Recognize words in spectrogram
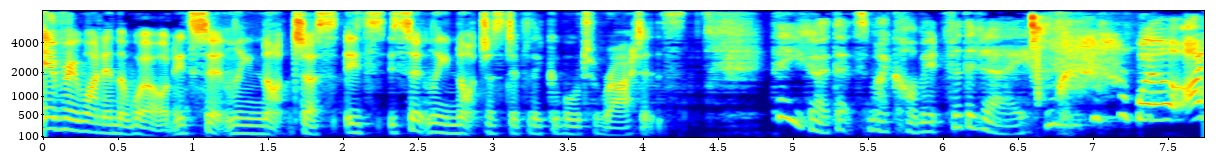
everyone in the world. It's certainly not just it's certainly not just applicable to writers. There you go. That's my comment for the day. well, I,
